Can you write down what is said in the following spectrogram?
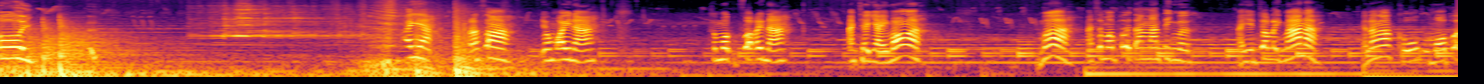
អូយអីអារ៉ាសាយកអីណាសមុទ្រសតអីណាអញចេញញ៉ៃហ្មងអាមើលអញចាំមើលភើតាមណានតិចមើលអញយើងចត់លេខម៉ានណាហ្នឹងគ្រូប្រមូលភើ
